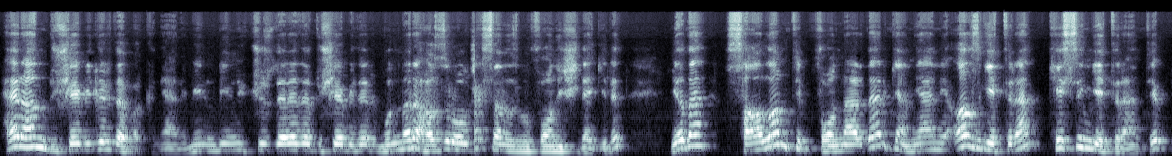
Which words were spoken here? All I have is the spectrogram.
Her an düşebilir de bakın. Yani 1300'lere de düşebilir. Bunlara hazır olacaksanız bu fon işine girin. Ya da sağlam tip fonlar derken yani az getiren, kesin getiren tip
